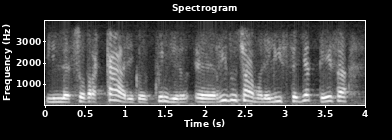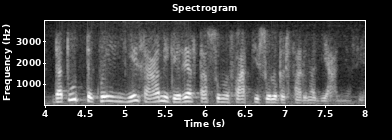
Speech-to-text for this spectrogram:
il sovraccarico e quindi eh, riduciamo le liste di attesa da tutti quegli esami che in realtà sono fatti solo per fare una diagnosi.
